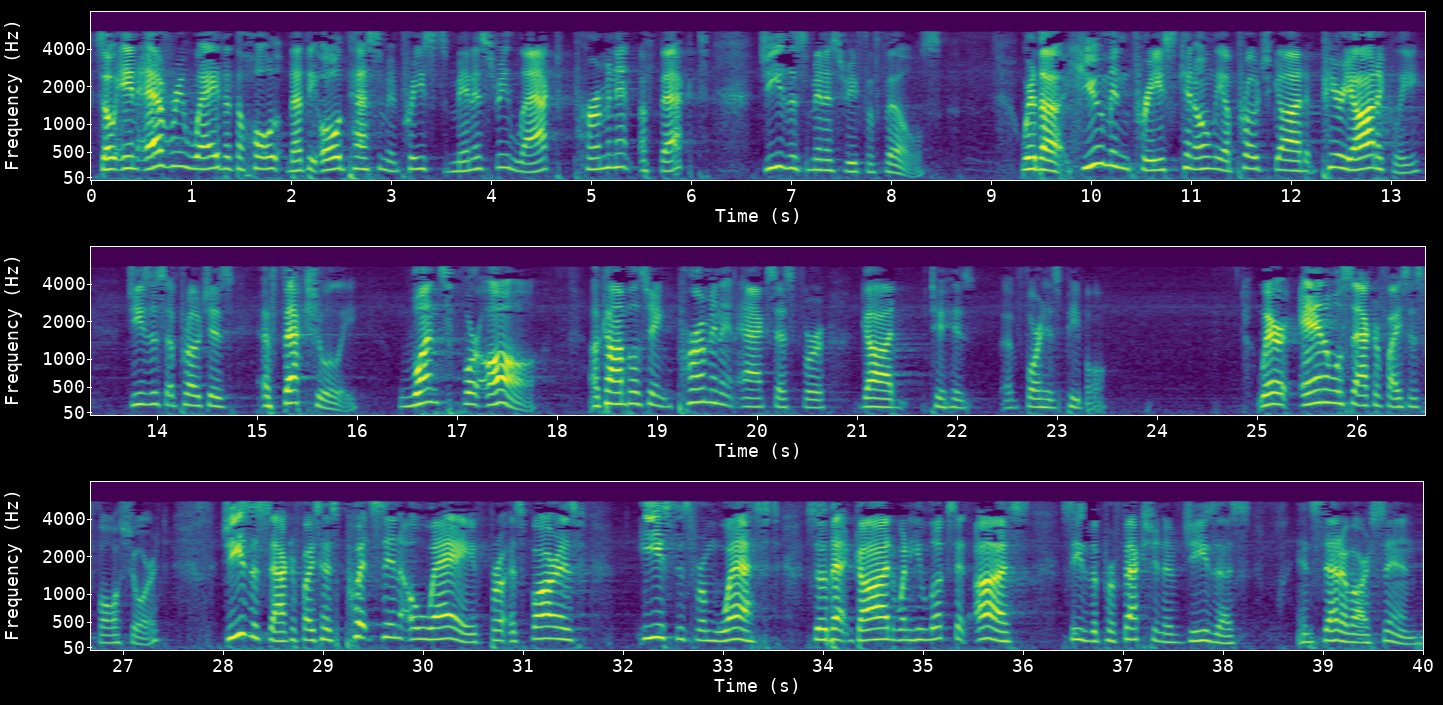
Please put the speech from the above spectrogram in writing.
So in every way that the whole that the Old Testament priest's ministry lacked permanent effect, Jesus' ministry fulfills. Where the human priest can only approach God periodically, Jesus approaches effectually, once for all, accomplishing permanent access for God to his, uh, for his people. Where animal sacrifices fall short, Jesus' sacrifice has put sin away as far as east is from west, so that God, when He looks at us, sees the perfection of Jesus instead of our sin.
